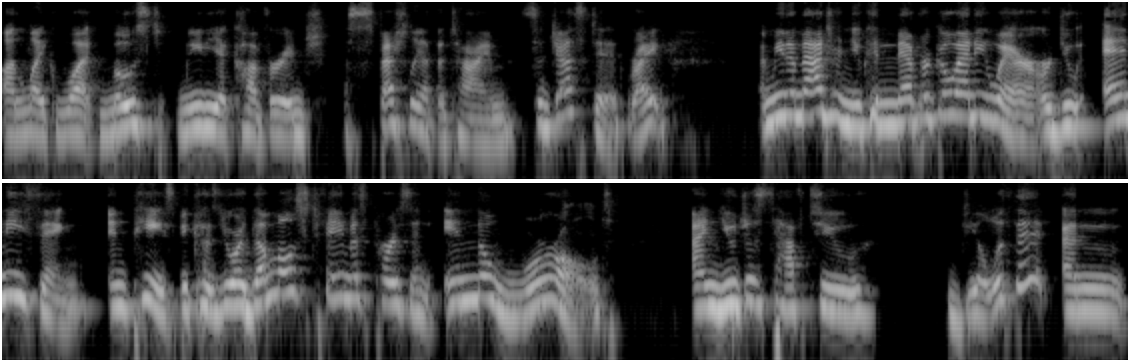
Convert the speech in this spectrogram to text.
unlike what most media coverage, especially at the time, suggested, right? I mean, imagine you can never go anywhere or do anything in peace because you're the most famous person in the world and you just have to deal with it. And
